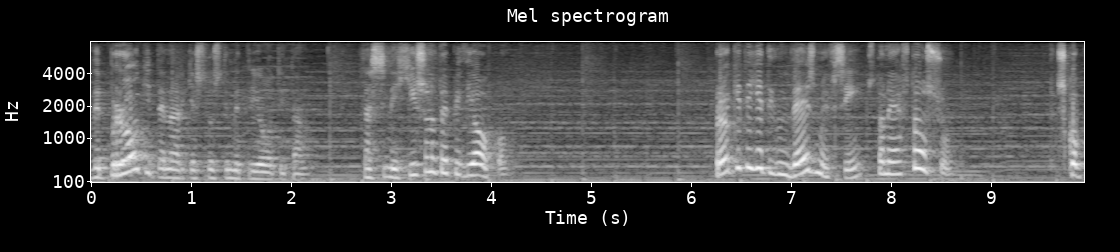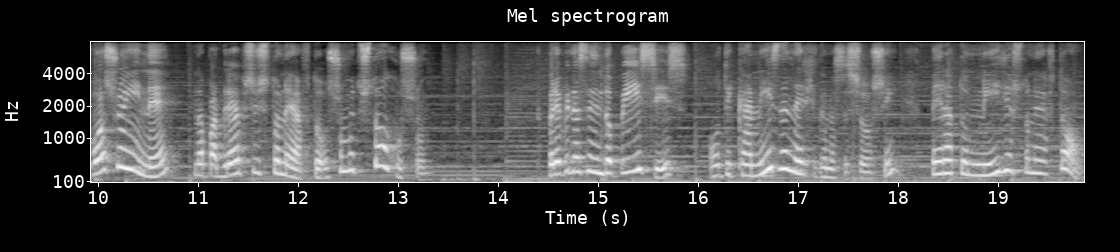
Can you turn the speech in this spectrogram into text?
Δεν πρόκειται να αρκεστώ στη μετριότητα. Θα συνεχίσω να το επιδιώκω. Πρόκειται για την δέσμευση στον εαυτό σου. Σκοπός σου είναι να παντρέψεις τον εαυτό σου με τους στόχους σου. Πρέπει να συνειδητοποιήσεις ότι κανείς δεν έρχεται να σε σώσει πέρα από τον ίδιο στον εαυτό.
